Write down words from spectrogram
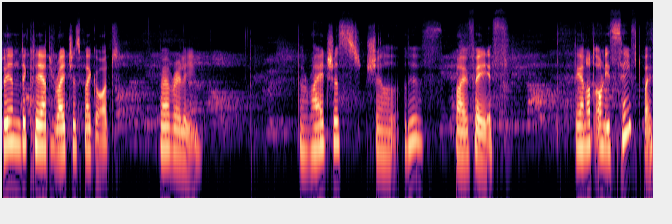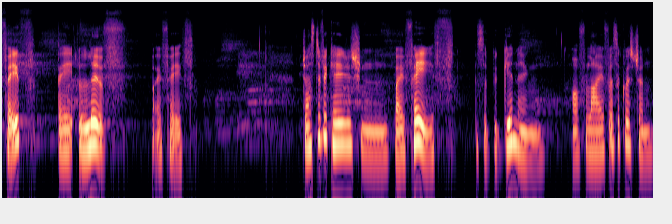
been declared righteous by God. Verily, the righteous shall live by faith. They are not only saved by faith, they live by faith. Justification by faith is the beginning of life as a Christian,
